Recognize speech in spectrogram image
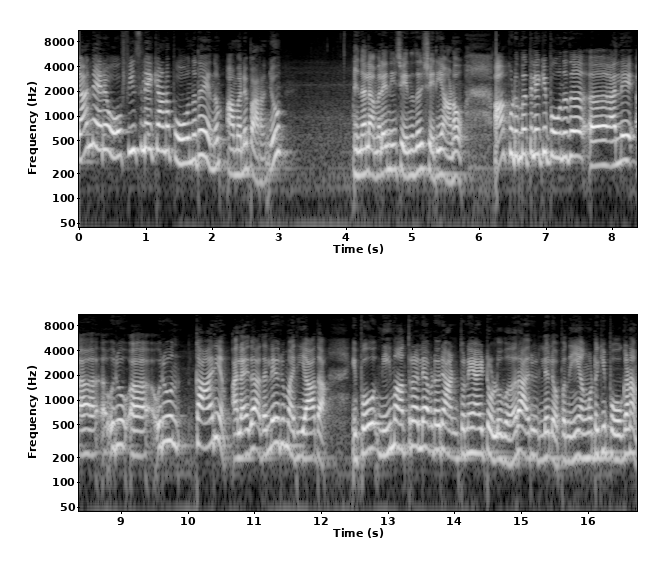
ഞാൻ നേരെ ഓഫീസിലേക്കാണ് പോകുന്നത് എന്നും അമൽ പറഞ്ഞു. എന്നാൽ അമലെ നീ ചെയ്യുന്നത് ശരിയാണോ? ആ കുടുംബത്തിലേക്ക് പോകുന്നത് അല്ലെ ഒരു ഒരു കാര്യം അതായത് അതല്ലേ ഒരു മര്യാദ? ഇപ്പോൾ നീ മാത്രമല്ലേ അവിടെ ഒരു ആൺതുണയായിട്ടുള്ളൂ വേറെ ആരും ഇല്ലല്ലോ അപ്പോൾ നീ അങ്ങോട്ടേക്ക് പോകണം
